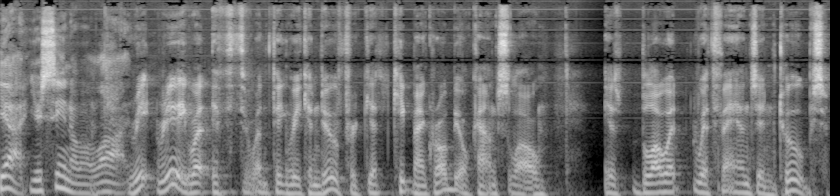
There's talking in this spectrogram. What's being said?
Yeah, you're seeing them a lot. Re- really, what if one thing we can do for get, keep microbial counts low is blow it with fans in tubes,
